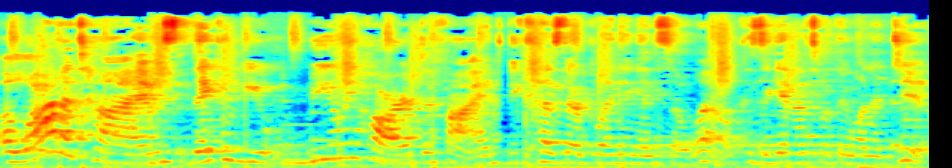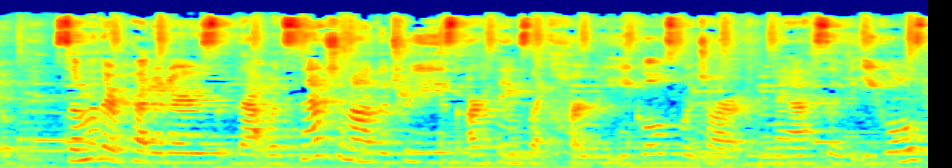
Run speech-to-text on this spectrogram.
a lot of times they can be really hard to find because they're blending in so well. Because again, that's what they want to do. Some of their predators that would snatch them out of the trees are things like harpy eagles, which are massive eagles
